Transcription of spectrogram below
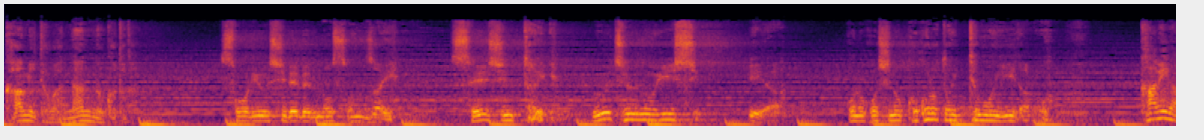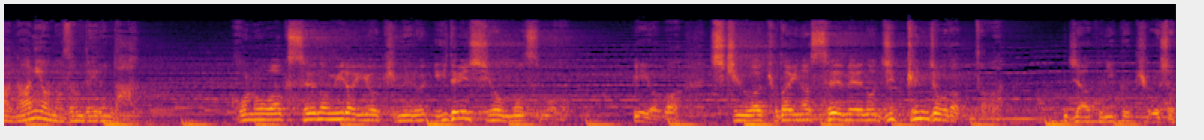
神とは何のことだ？素粒子レベルの存在精神体宇宙の意志。いやこの星の心と言ってもいいだろう。神は何を望んでいるんだ？この惑星の未来を決める遺伝子を持つ者。いわば地球は巨大な生命の実験場だった。弱肉強食。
